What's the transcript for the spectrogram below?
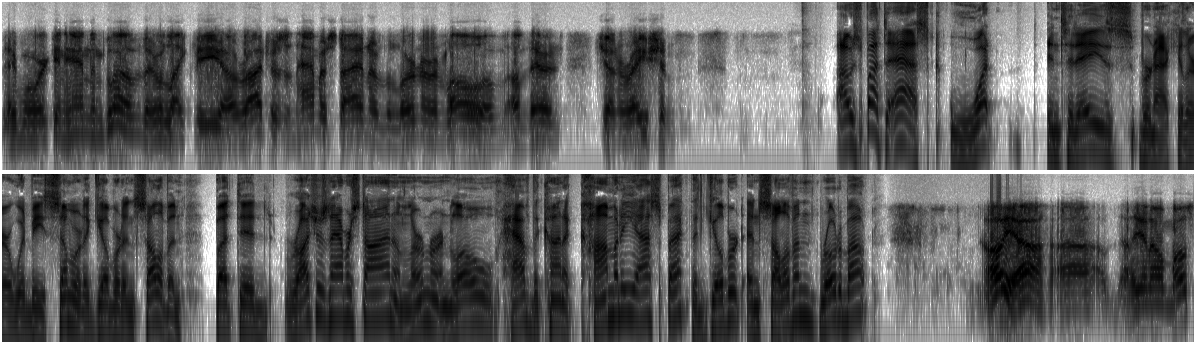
they were working hand in glove. They were like the uh, Rodgers and Hammerstein or the Lerner and Loewe of, of their generation. I was about to ask what in today's vernacular would be similar to Gilbert and Sullivan, but did Rodgers and Hammerstein and Lerner and Loewe have the kind of comedy aspect that Gilbert and Sullivan wrote about? Oh yeah, uh, you know most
